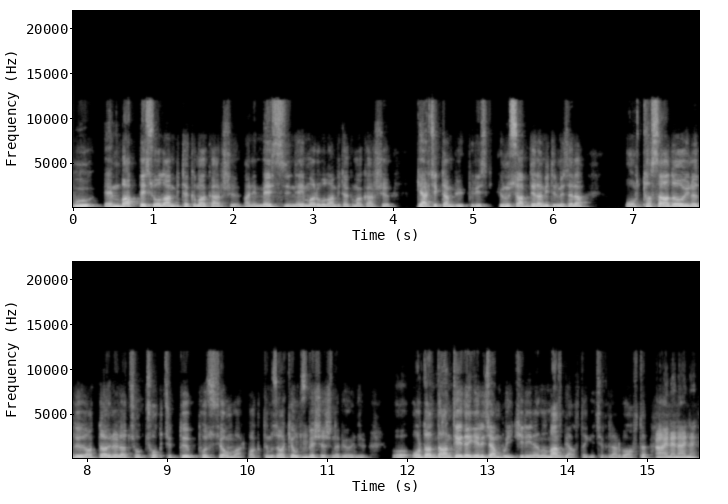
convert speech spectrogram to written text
Bu Mbappe'si olan bir takıma karşı hani Messi, Neymar'ı olan bir takıma karşı gerçekten büyük bir risk. Yunus Abdelhamit'in mesela orta sahada oynadığı hatta öne çok çok çıktığı pozisyon var. Baktığımız zaman ki 35 yaşında bir oyuncu. O, oradan Dante'ye de geleceğim bu ikili inanılmaz bir hafta geçirdiler bu hafta. Aynen aynen.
